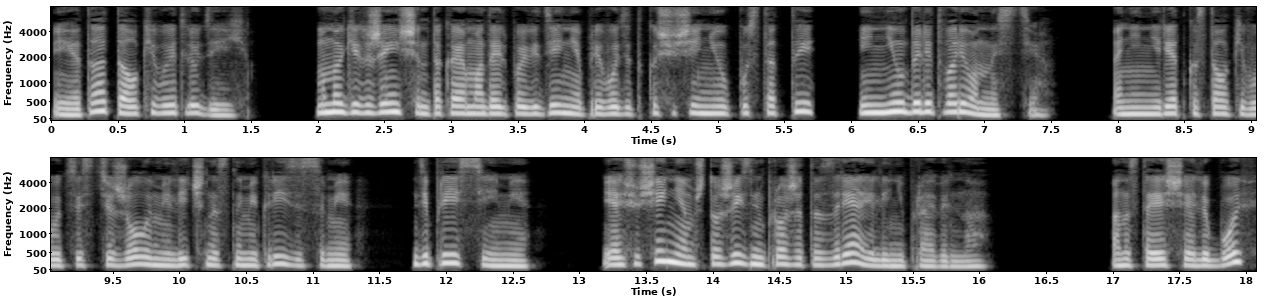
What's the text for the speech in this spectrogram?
И это отталкивает людей. Многих женщин такая модель поведения приводит к ощущению пустоты и неудовлетворенности. Они нередко сталкиваются с тяжелыми личностными кризисами, депрессиями и ощущением, что жизнь прожита зря или неправильно. А настоящая любовь,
